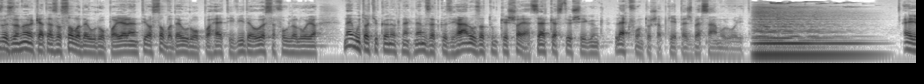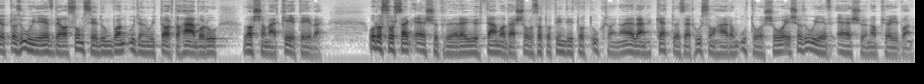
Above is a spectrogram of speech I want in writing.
Üdvözlöm Önöket, ez a Szabad Európa jelenti, a Szabad Európa heti videó összefoglalója. Megmutatjuk Önöknek nemzetközi hálózatunk és saját szerkesztőségünk legfontosabb képes beszámolóit. Eljött az új év, de a szomszédunkban ugyanúgy tart a háború, lassan már két éve. Oroszország elsőprő erejű támadássorozatot indított Ukrajna ellen 2023 utolsó és az új év első napjaiban.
